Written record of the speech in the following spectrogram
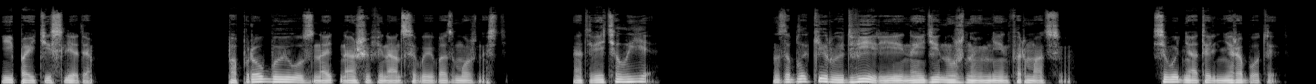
и пойти следом. «Попробую узнать наши финансовые возможности», — ответил я. Заблокируй дверь и найди нужную мне информацию. Сегодня отель не работает.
